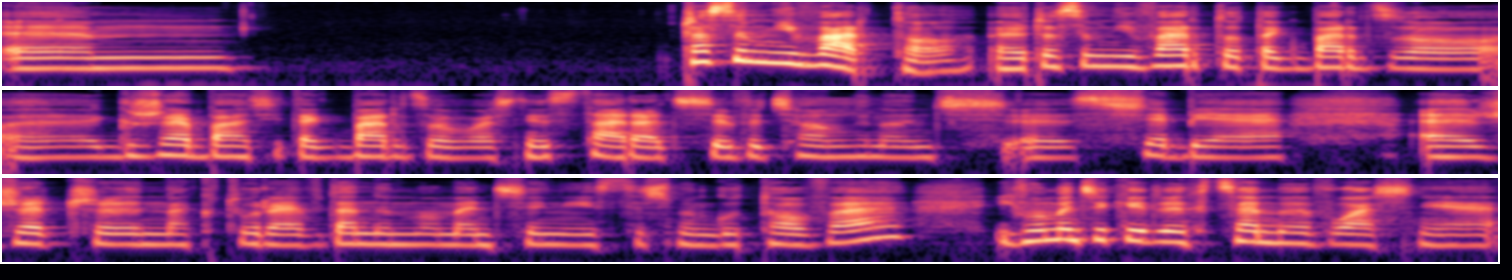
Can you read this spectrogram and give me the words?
um, czasem nie warto, e, czasem nie warto tak bardzo e, grzebać i tak bardzo właśnie starać się wyciągnąć e, z siebie rzeczy, na które w danym momencie nie jesteśmy gotowe i w momencie, kiedy chcemy właśnie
